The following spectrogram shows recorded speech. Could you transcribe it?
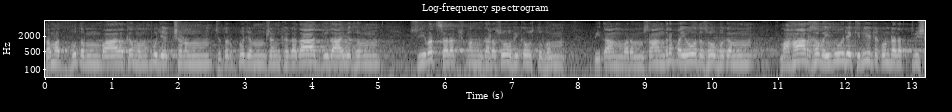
ತಮದ್ಭುತಂ ಬಾಲಕಮಂಬುಜೇಕ್ಷಣಂ ಚತುರ್ಭುಜಂ ಶಂಖಗದಾದ್ಯುದಾಯುಧಂ ಶ್ರೀವತ್ಸಲಕ್ಷ್ಮಂಗಲಶೋಭಿಕೌಸ್ತುಭಂ ಪೀತಾಂಬರಂ ಸಾಂದ್ರಪಯೋದಸೌಭಗಂ ಮಹಾರ್ಹ ವೈದೂರ್ಯ ಕಿರೀಟಕುಂಡಲತ್ವಿಷ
